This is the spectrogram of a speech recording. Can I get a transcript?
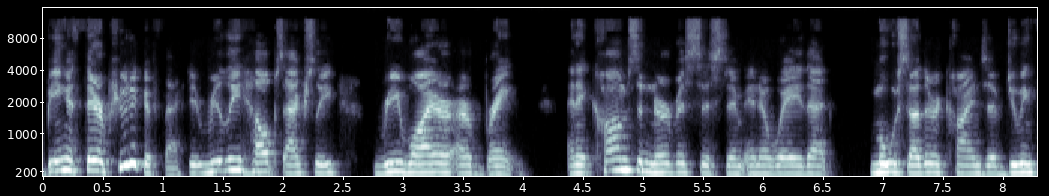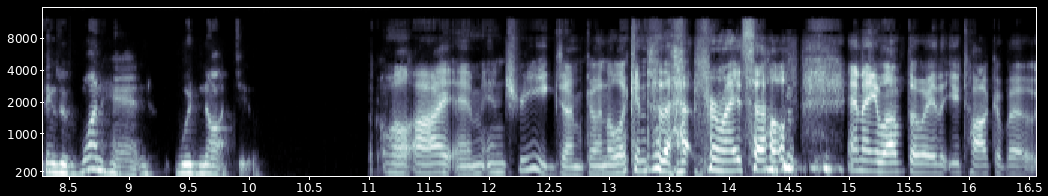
being a therapeutic effect. It really helps actually rewire our brain and it calms the nervous system in a way that most other kinds of doing things with one hand would not do well, I am intrigued. I'm going to look into that for myself. and I love the way that you talk about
